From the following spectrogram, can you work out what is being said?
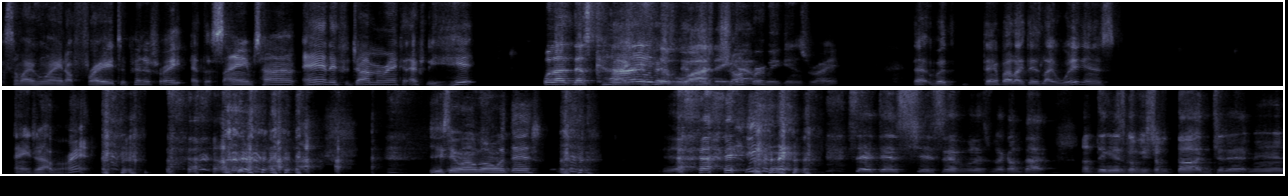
somebody who ain't afraid to penetrate at the same time, and if Ja Morant could actually hit Well, that, that's kind his- of why they jumper- got Wiggins, right? that, but think about it like this: like Wiggins ain't Ja Morant. you see where I'm going with this? he said that shit simple as like I'm not. I'm thinking there's gonna be some thought into that, man.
